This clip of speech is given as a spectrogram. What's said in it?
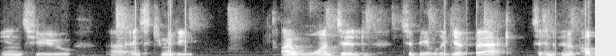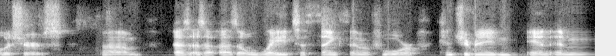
into uh, into community, I wanted to be able to give back to independent publishers um, as as a, as a way to thank them for contributing and and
